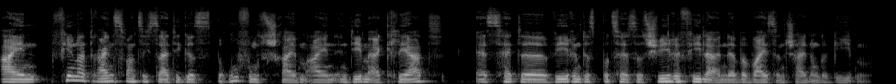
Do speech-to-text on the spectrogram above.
ein 423-seitiges Berufungsschreiben ein, in dem er erklärt, es hätte während des Prozesses schwere Fehler in der Beweisentscheidung gegeben.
